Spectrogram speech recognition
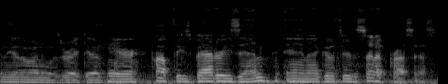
And the other one was right down here. Pop these batteries in and I go through the setup process.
